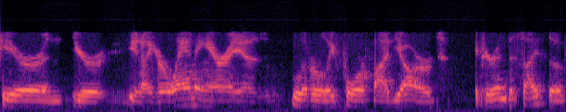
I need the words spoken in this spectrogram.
tier and your, you know, your landing area is literally four or five yards, if you're indecisive,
